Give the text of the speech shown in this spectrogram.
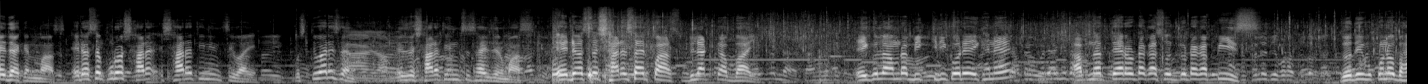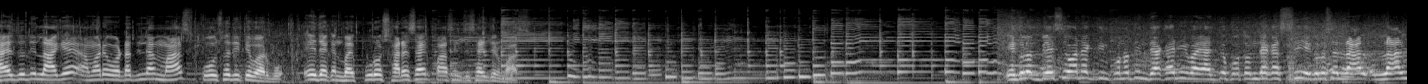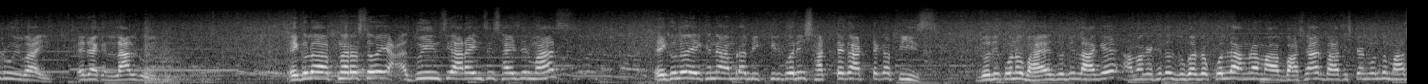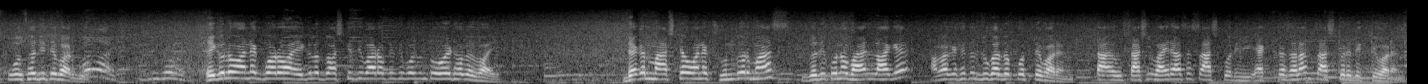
এই দেখেন মাছ। এটা হচ্ছে পুরো সাড়ে সাড়ে তিন ইঞ্চি ভাই। বুঝতে পারছেন? এই যে সাড়ে তিন ইঞ্চি সাইজের মাছ। এটা হচ্ছে সাড়ে চার পাঁচ বিলাট কাপ ভাই। এইগুলো আমরা বিক্রি করে এখানে আপনার তেরো টাকা চোদ্দ টাকা পিস যদি কোনো ভাই যদি লাগে আমার অর্ডার দিলাম মাছ পৌঁছে দিতে পারব। এই দেখেন ভাই পুরো সাড়ে চার পাঁচ ইঞ্চি সাইজের মাছ। এগুলো বেশি অনেক দিন কোনোদিন দেখায়নি ভাই, আজকে প্রথম দেখাচ্ছি। এগুলো হচ্ছে লাল লাল রুই ভাই। এই দেখেন, লাল রুই। এগুলো আপনার হচ্ছে ওই দুই ইঞ্চি, আড়াই ইঞ্চি সাইজের মাছ। এগুলো এখানে আমরা বিক্রি করি ষাট টাকা, আট টাকা পিস যদি কোনো ভাইয়ের যদি লাগে, আমাকে সাথে যোগাযোগ করলে আমরা বাসার বাস স্ট্যান্ড পর্যন্ত মাছ পৌঁছে দিতে পারব। এগুলো অনেক বড় হয়, এগুলো দশ কেজি, বারো কেজি পর্যন্ত ওয়েট হবে ভাই। দেখেন মাছটাও অনেক সুন্দর মাছ। যদি কোনো ভাইয়ের লাগে, আমাকে সাথে যোগাযোগ করতে পারেন। চাষি ভাইরা আছে, চাষ করি। একটা চালান, চাষ করে দেখতে পারেন।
